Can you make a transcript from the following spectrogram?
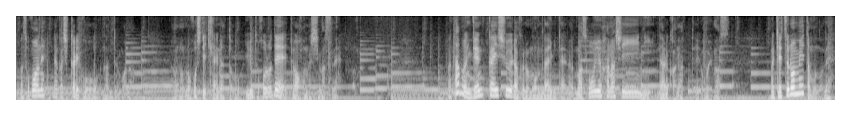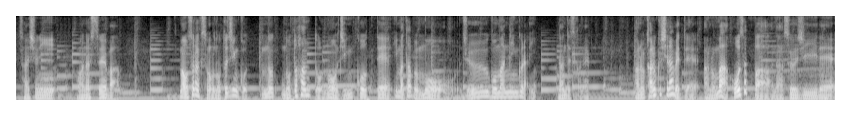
まあ、そこはねなんかしっかりこう何ていうのかなあの残していきたいなというところで今日はお話ししますね。まあ、多分限界集落の問題みたいな、まあ、そういう話になるかなって思います。まあ、結論めいたものね、最初にお話しすれば、まあ、おそらくその能登人口能登半島の人口って今多分もう15万人ぐらいなんですかね。あの軽く調べてあのまあ大雑把な数字で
